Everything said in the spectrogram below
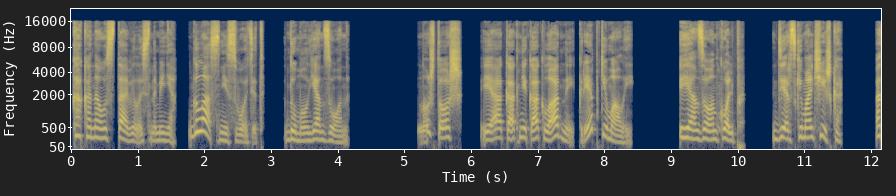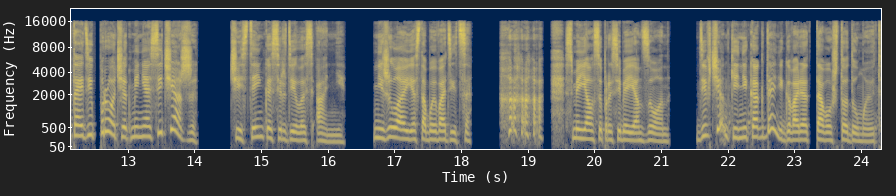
«Как она уставилась на меня, глаз не сводит», думал Янзон. Ну что ж, я как-никак ладный, крепкий малый. Янзон Кольп, дерзкий мальчишка, отойди прочь от меня сейчас же. Частенько сердилась Анни. Не желаю я с тобой водиться. Ха-ха-ха, смеялся про себя Янзон. Девчонки никогда не говорят того, что думают.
